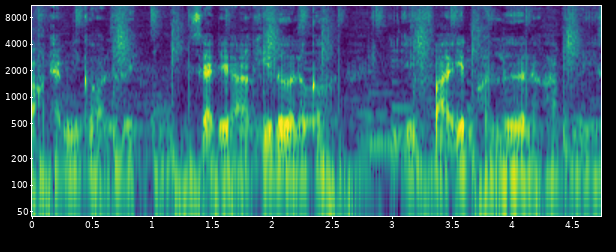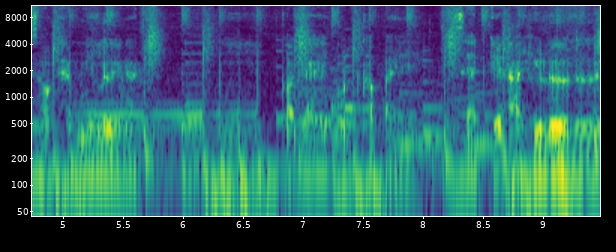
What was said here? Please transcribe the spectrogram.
2 แอปนี้ก่อนเลย ZAR Killer แล้วก็ EX5S Puncher นะครับนี่2แอปนี้เลยนะนี่ก่อนแรกให้กดเข้าไป ZAR Killer เลย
